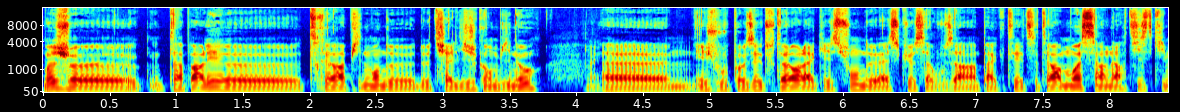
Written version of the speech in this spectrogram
Moi, tu as parlé euh, très rapidement de, de Childish Gambino. Euh, et je vous posais tout à l'heure la question de est-ce que ça vous a impacté, etc. Moi, c'est un artiste qui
